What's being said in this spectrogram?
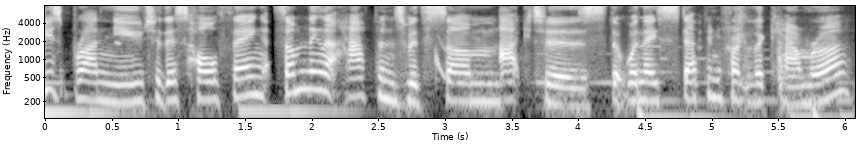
She's brand new to this whole thing. Something that happens with some actors that when they step in front of the camera,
